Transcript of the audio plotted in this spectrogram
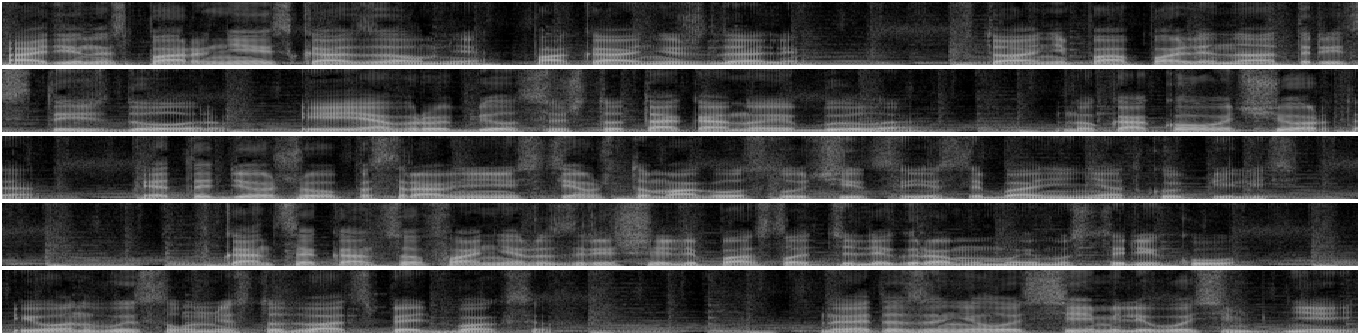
Один из парней сказал мне, пока они ждали, что они попали на 30 тысяч долларов. И я врубился, что так оно и было. Но какого черта? Это дешево по сравнению с тем, что могло случиться, если бы они не откупились. В конце концов, они разрешили послать телеграмму моему старику, и он выслал мне 125 баксов. Но это заняло 7 или 8 дней.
